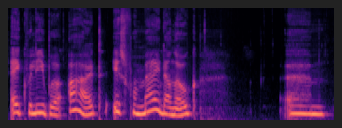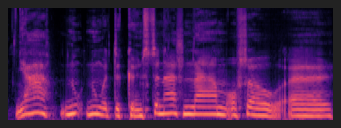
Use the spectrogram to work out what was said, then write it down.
equilibre art is voor mij dan ook Um, ja, noem het de kunstenaarsnaam of zo. Uh,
